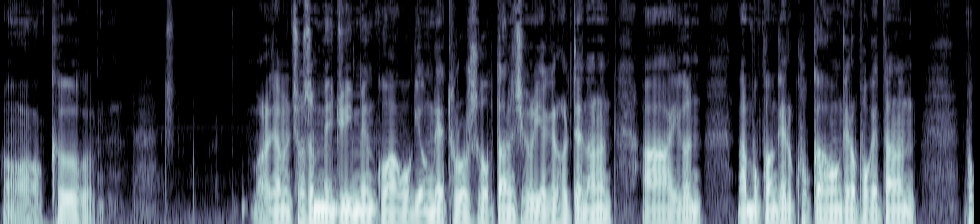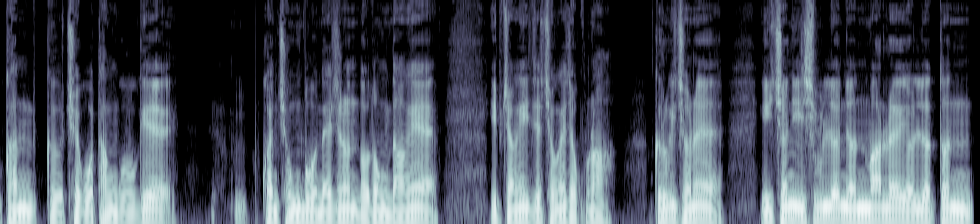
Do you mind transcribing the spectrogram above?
어그 말하자면 조선민주인민공화국 영내에 들어올 수가 없다는 식으로 얘기를 할 때 나는 아 이건 남북 관계를 국가 관계로 보겠다는 북한 그 최고 당국의 북한 정부 내지는 노동당의 입장이 이제 정해졌구나. 그러기 전에 2021년 연말에 열렸던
